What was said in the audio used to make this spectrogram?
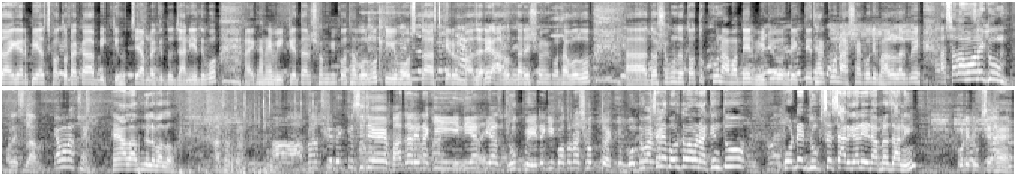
জায়গার পেঁয়াজ কত টাকা বিক্রি হচ্ছে আমরা কিন্তু জানিয়ে দেবো। এখানে বিক্রেতার সঙ্গে কথা বলব। কি অবস্থা আজকের বাজারে আড়তদারের সঙ্গে কথা বলব। দর্শক বন্ধু ততক্ষণ আমাদের ভিডিও দেখতে থাকুন আশা করি ভালো লাগবে। আসসালামু আলাইকুম। ইসলাম কেমন আছেন? হ্যাঁ আলহামদুলিল্লাহ ভালো। আচ্ছা আচ্ছা। আমরা আজকে দেখতেছি যে বাজারে নাকি ইন্ডিয়ান পেঁয়াজ ঢুকবে। এটা কি কতটা সত্য? একটু বলতে পারবেন? বলতে পারব না কিন্তু পোর্টে ঢুকছে চার গাড়ি এটা আমরা জানি। করে ঢুকছে হ্যাঁ।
